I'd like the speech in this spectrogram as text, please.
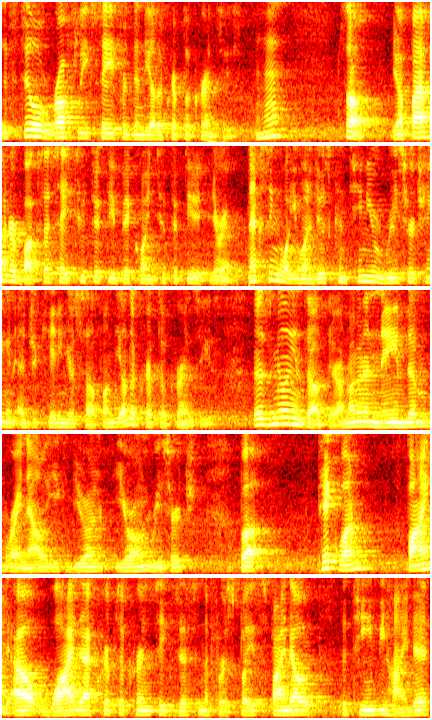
it's still roughly safer than the other cryptocurrencies. Mm -hmm. So you have 500 bucks, I say 250 Bitcoin, 250 Ethereum. Next thing what you wanna do is continue researching and educating yourself on the other cryptocurrencies. There's millions out there. I'm not gonna name them right now. You can do your own, your own research, but pick one, find out why that cryptocurrency exists in the first place, find out the team behind it,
